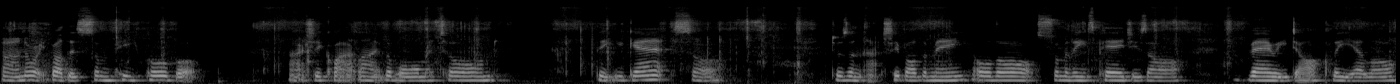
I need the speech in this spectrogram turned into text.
I know it bothers some people, but I actually quite like the warmer tone that you get, so it doesn't actually bother me, although some of these pages are very darkly yellow.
